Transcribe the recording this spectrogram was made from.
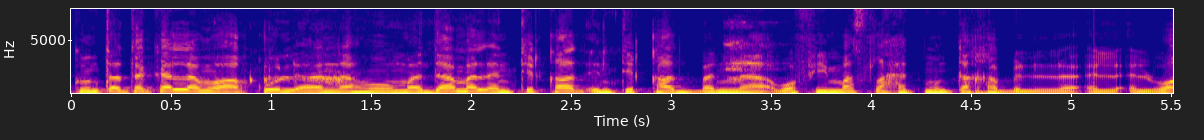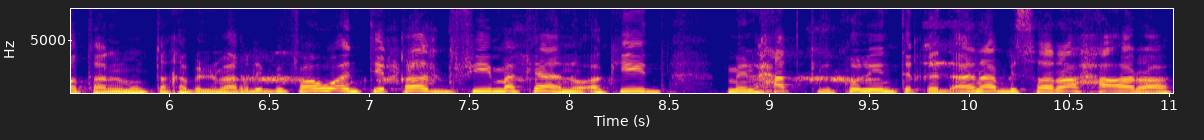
كنت أتكلم وأقول أنه ما دام الانتقاد انتقاد بناء وفي مصلحة منتخب ال ال الوطن المنتخب المغربي فهو انتقاد في مكانه. أكيد من حق الكل ينتقد. أنا بصراحة أرى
